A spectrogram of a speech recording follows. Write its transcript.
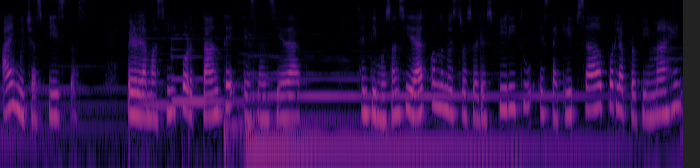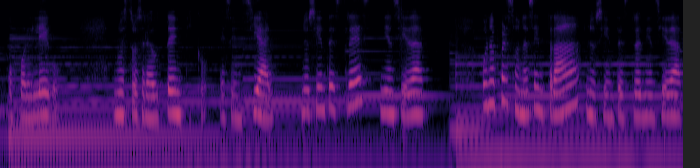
Hay muchas pistas, pero la más importante es la ansiedad. Sentimos ansiedad cuando nuestro ser espíritu está eclipsado por la propia imagen o por el ego. Nuestro ser auténtico, esencial, no siente estrés ni ansiedad una persona centrada no siente estrés ni ansiedad.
